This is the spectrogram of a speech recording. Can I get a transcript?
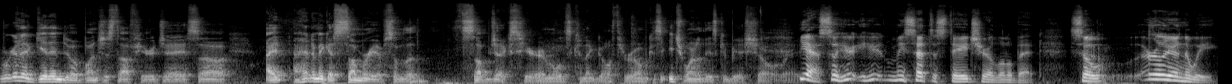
We're going to get into a bunch of stuff here, Jay. So I, I had to make a summary of some of the subjects here, and we'll just kind of go through them because each one of these could be a show, right? Yeah, so here, here, let me set the stage here a little bit. So earlier in the week,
